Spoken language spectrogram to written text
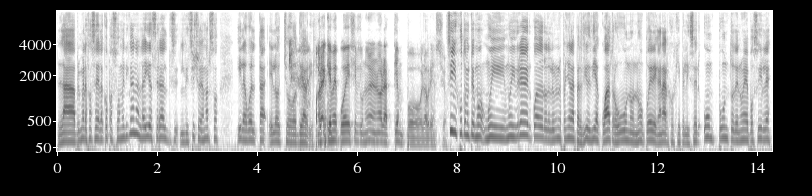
la primera fase de la Copa Sudamericana. La ida será el 18 de marzo y la vuelta el 8 de abril. Ahora, ¿qué me puede decir de Unión en hora tiempo, Laurencio? Sí, justamente mu- muy, muy breve. El cuadro de la Unión Española perdió hoy día 4-1. No puede ganar Jorge Pelicer. Un punto de nueve posibles.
